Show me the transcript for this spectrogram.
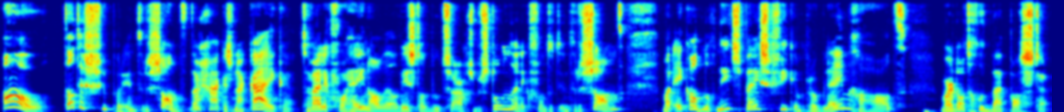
Oh, dat is super interessant. Daar ga ik eens naar kijken. Terwijl ik voorheen al wel wist dat bloedzuigers bestonden en ik vond het interessant. Maar ik had nog niet specifiek een probleem gehad waar dat goed bij paste.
